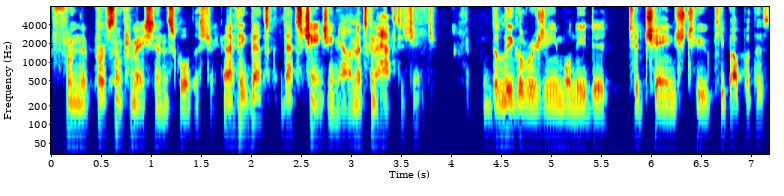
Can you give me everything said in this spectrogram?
from the personal information in the school district. And I think that's that's changing now, and that's going to have to change. The legal regime will need to, to change to keep up with this?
